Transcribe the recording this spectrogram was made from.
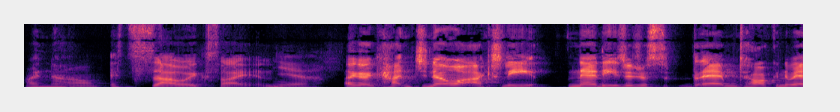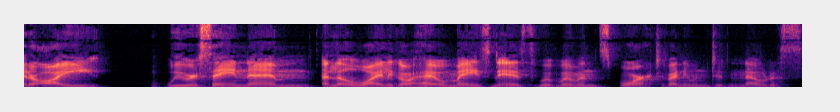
I know. it's so exciting. Yeah. Like I can't. Do you know what? Actually, now that you're just um talking about it, I we were saying um a little while ago how amazing it is with women's sport. If anyone didn't notice,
